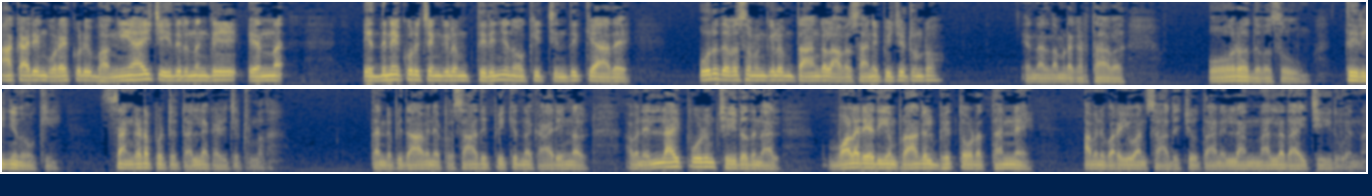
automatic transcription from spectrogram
ആ കാര്യം കുറെ കൂടി ഭംഗിയായി ചെയ്തിരുന്നെങ്കിൽ എന്ന് എന്തിനെക്കുറിച്ചെങ്കിലും തിരിഞ്ഞു നോക്കി ചിന്തിക്കാതെ ഒരു ദിവസമെങ്കിലും താങ്കൾ അവസാനിപ്പിച്ചിട്ടുണ്ടോ? എന്നാൽ നമ്മുടെ കർത്താവ് ഓരോ ദിവസവും തിരിഞ്ഞു നോക്കി സങ്കടപ്പെട്ടിട്ടല്ല കഴിച്ചിട്ടുള്ളത്. തന്റെ പിതാവിനെ പ്രസാദിപ്പിക്കുന്ന കാര്യങ്ങൾ അവൻ എല്ലായ്പ്പോഴും ചെയ്തതിനാൽ വളരെയധികം പ്രാഗൽഭ്യത്തോടെ തന്നെ അവന് പറയുവാൻ സാധിച്ചു താൻ എല്ലാം നല്ലതായി ചെയ്തു എന്ന്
